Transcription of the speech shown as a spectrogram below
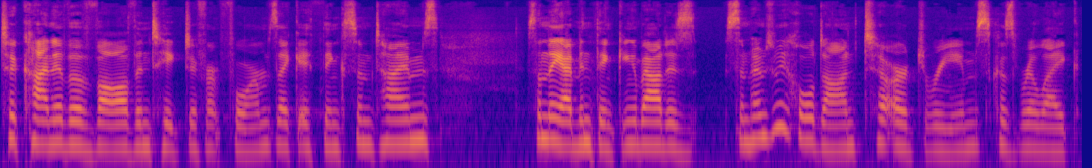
to kind of evolve and take different forms. Like, I think sometimes something I've been thinking about is sometimes we hold on to our dreams because we're like,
